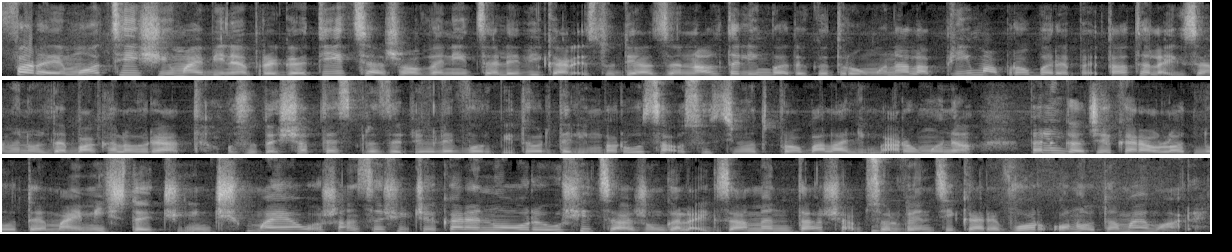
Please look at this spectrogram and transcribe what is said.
Fără emoții și mai bine pregătiți, așa au venit elevii care studiază în altă limbă decât română la prima probă repetată la examenul de bacalaureat. 117 elevi vorbitori de limba rusă au susținut proba la limba română. Pe lângă cei care au luat note mai mici de 5, mai au o șansă și cei care nu au reușit să ajungă la examen, dar și absolvenții care vor o notă mai mare.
